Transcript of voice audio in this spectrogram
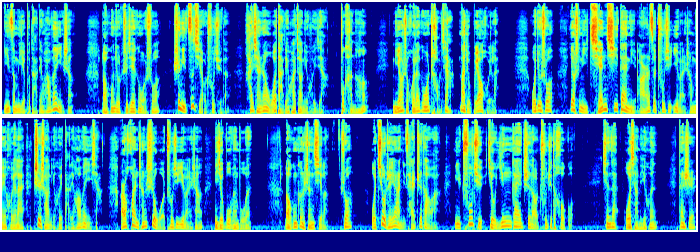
你怎么也不打电话问一声？老公就直接跟我说，是你自己要出去的，还想让我打电话叫你回家？不可能！你要是回来跟我吵架，那就不要回来。我就说，要是你前妻带你儿子出去一晚上没回来，至少你会打电话问一下。而换成是我出去一晚上，你就不闻不问。老公更生气了，说我就这样，你才知道啊？你出去就应该知道出去的后果。现在我想离婚，但是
